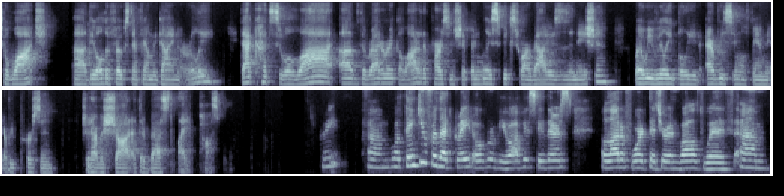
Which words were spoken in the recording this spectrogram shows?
to watch uh, the older folks in their family dying early, that cuts through a lot of the rhetoric, a lot of the partisanship, and really speaks to our values as a nation, where we really believe every single family, every person should have a shot at their best life possible. Great. Um, well, thank you for that great overview. Obviously, there's a lot of work that you're involved with. Um,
